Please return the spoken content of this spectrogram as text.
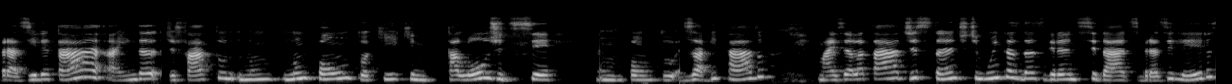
Brasília está ainda de fato num, num ponto aqui que está longe de ser um ponto desabitado, mas ela está distante de muitas das grandes cidades brasileiras.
